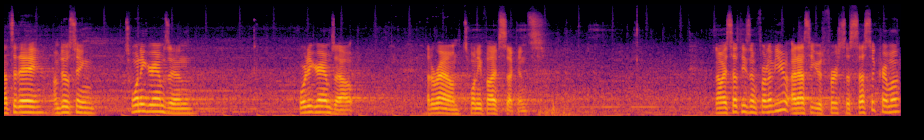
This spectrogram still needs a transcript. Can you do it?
Now today, I'm dosing 20 grams in, 40 grams out at around 25 seconds. Now I set these in front of you. I'd ask that you would first assess the crema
